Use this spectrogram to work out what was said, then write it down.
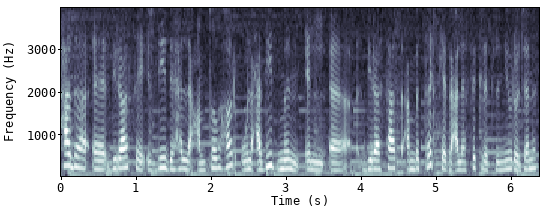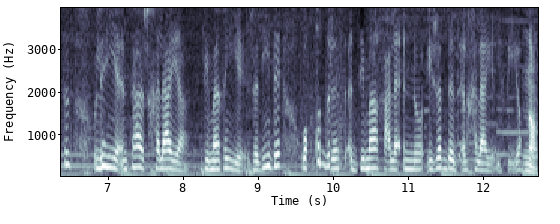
هذا آه، دراسة جديدة هلأ عم تظهر والعديد من الدراسات عم بتركز على فكرة ال neurogenesis واللي هي إنتاج خلايا دماغية جديدة وقدرة الدماغ على أنه يجدد الخلايا اللي فيه نعم.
